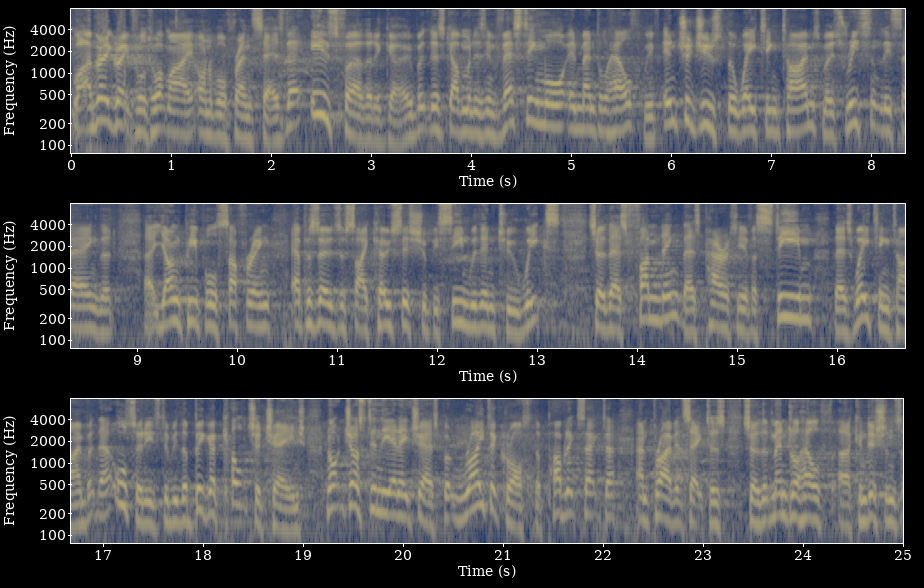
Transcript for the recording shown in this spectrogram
Well, I'm very grateful to what my honourable friend says. There is further to go, but this government is investing more in mental health. We've introduced the waiting times, most recently saying that uh, young people suffering episodes of psychosis should be seen within two weeks. So there's funding, there's parity of esteem, there's waiting time, but there also needs to be the bigger culture change, not just in the NHS, but right across the public sector and private sectors, so that mental health uh, conditions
